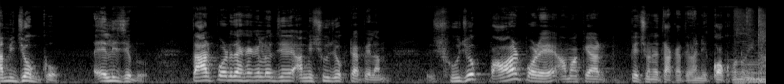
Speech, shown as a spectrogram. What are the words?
আমি যোগ্য এলিজেবল তারপরে দেখা গেল যে আমি সুযোগটা পেলাম। সুযোগ পাওয়ার পরে আমাকে আর পেছনে তাকাতে হয়নি কখনোই না।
